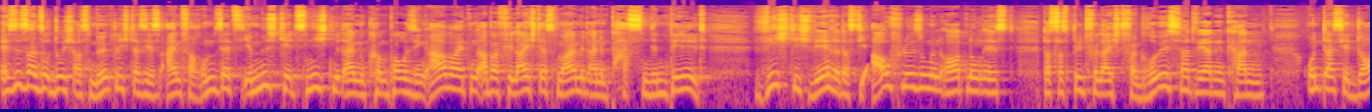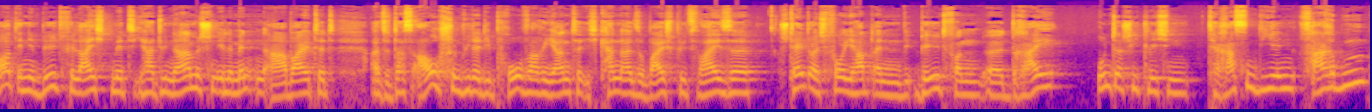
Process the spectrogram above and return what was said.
Es ist also durchaus möglich, dass ihr es einfach umsetzt. Ihr müsst jetzt nicht mit einem Composing arbeiten, aber vielleicht erstmal mit einem passenden Bild. Wichtig wäre, dass die Auflösung in Ordnung ist, dass das Bild vielleicht vergrößert werden kann und dass ihr dort in dem Bild vielleicht mit ja, dynamischen Elementen arbeitet. Also das auch schon wieder die Pro-Variante. Ich kann also beispielsweise, stellt euch vor, ihr habt ein Bild von äh, drei unterschiedlichen Terrassendielen, Farben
